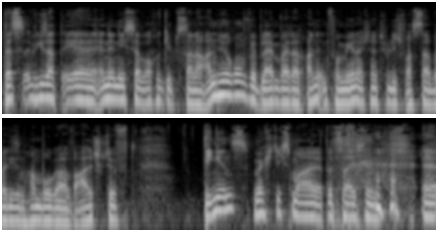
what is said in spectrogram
Das, wie gesagt, äh, Ende nächster Woche gibt es da eine Anhörung. Wir bleiben weiter dran, informieren euch natürlich, was da bei diesem Hamburger Wahlstift Dingens, möchte ich es mal bezeichnen, äh,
